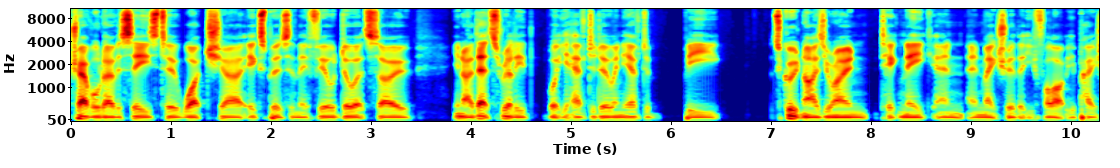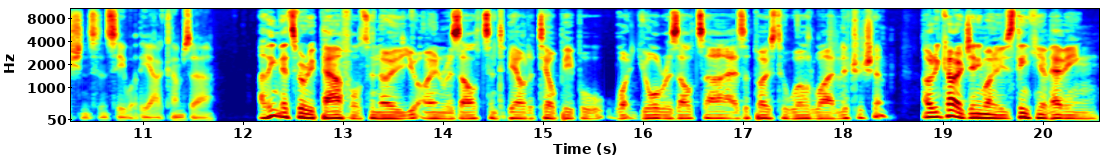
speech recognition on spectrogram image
traveled overseas to watch uh, experts in their field do it. So, you know, that's really what you have to do, and you have to be scrutinize your own technique and and make sure that you follow up your patients and see what the outcomes are. I think that's very powerful to know your own results and to be able to tell people what your results are as opposed to worldwide literature. I would encourage anyone who's thinking of having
